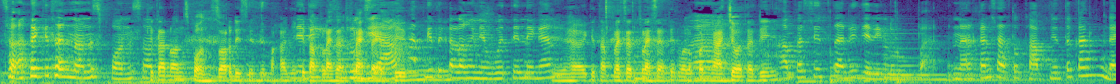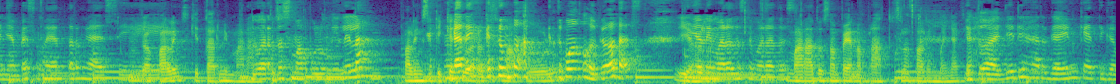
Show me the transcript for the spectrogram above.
Soalnya kita non sponsor Kita non sponsor di sini makanya Jadi kita pleset-plesetin. gitu kalau nyebutin ya kan Iya, kita pleset-plesetin walaupun Eh, ngaco tadi. Apa sih tadi jadi lupa Nah kan satu cupnya tuh kan nggak nyampe seliter gak sih Enggak paling sekitar 500. 250 mili lah Paling sedikit Enggak deh itu mah 250. itu mah kalau gelas Iya. Iya 500 500 500 sampai 600 lah paling banyak ya. Itu aja dihargain kayak 30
